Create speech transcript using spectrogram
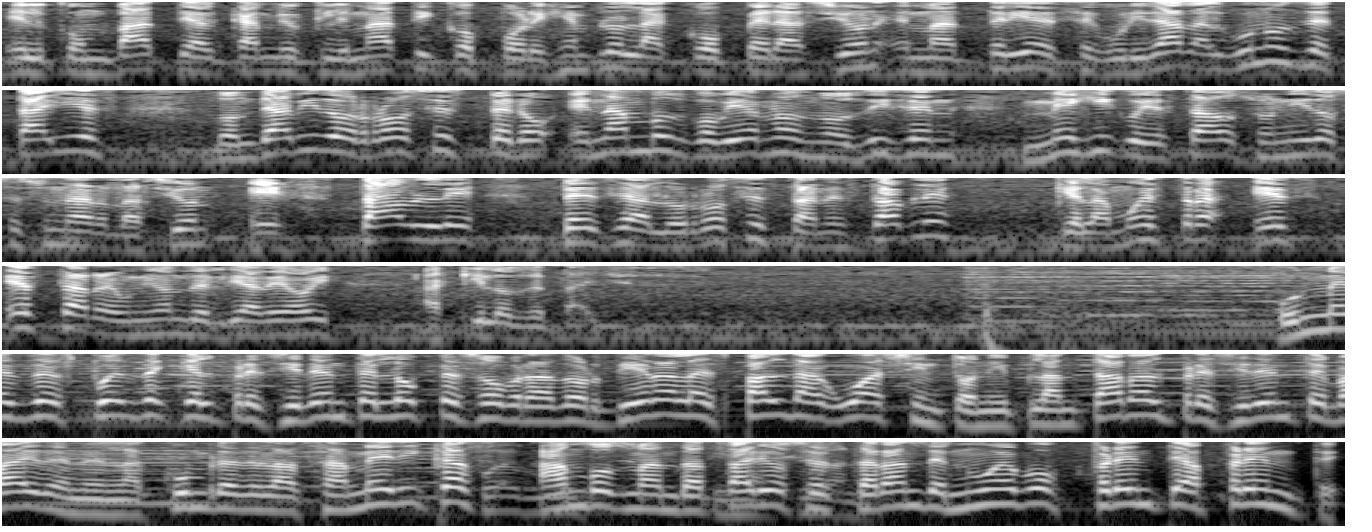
el combate al cambio climático, por ejemplo, la cooperación en materia de seguridad, algunos detalles donde ha habido roces, pero en ambos gobiernos nos dicen México y Estados Unidos es una relación estable, pese a los roces tan estable que la muestra es esta reunión del día de hoy. Aquí los detalles. Un mes después de que el presidente López Obrador diera la espalda a Washington y plantara al presidente Biden en la cumbre de las Américas, ambos mandatarios estarán de nuevo frente a frente.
